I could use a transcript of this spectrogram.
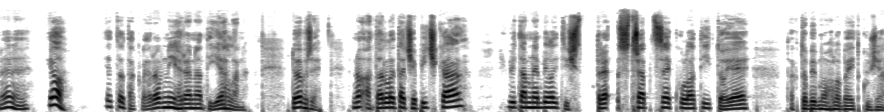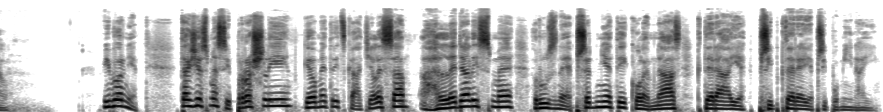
Ne, ne. Jo, je to takhle, rovný hranatý jehlan. Dobře, no a tahle ta čepička, že by tam nebyly ty střepce, kulatý to je, tak to by mohlo být kužel. Výborně. Takže jsme si prošli geometrická tělesa a hledali jsme různé předměty kolem nás, která je, které je připomínají.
